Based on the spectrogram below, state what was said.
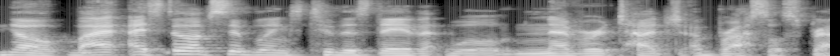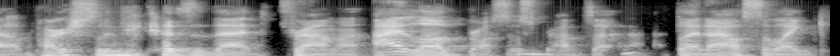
No, but I, I still have siblings to this day that will never touch a Brussels sprout, partially because of that trauma. I love Brussels sprouts, uh, but I also like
